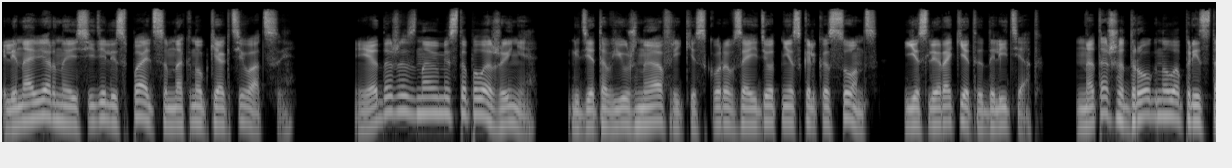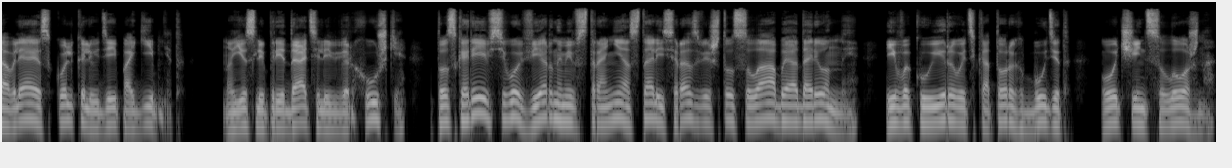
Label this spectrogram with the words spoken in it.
Или, наверное, сидели с пальцем на кнопке активации. Я даже знаю местоположение. Где-то в Южной Африке скоро взойдет несколько солнц, если ракеты долетят. Наташа дрогнула, представляя, сколько людей погибнет. Но если предатели в верхушке, то, скорее всего, верными в стране остались разве что слабые одаренные, эвакуировать которых будет очень сложно.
